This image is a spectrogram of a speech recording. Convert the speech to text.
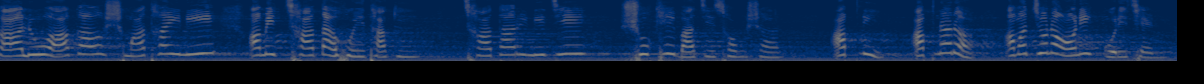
কালো আকাশ মাথায় নিয়ে আমি ছাতা হয়ে থাকি। ছাতার নিচে সুখে বাঁচে সংসার। আপনি, আপনারা আমার জন্য অনেক করেছেন।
